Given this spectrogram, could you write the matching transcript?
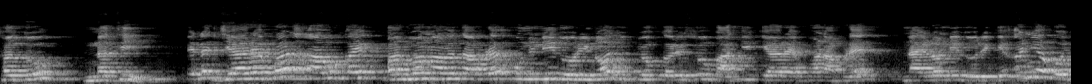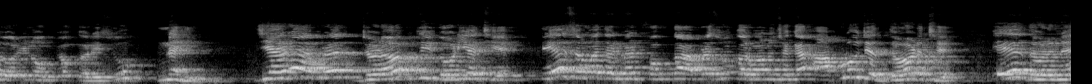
થતું નથી. એટલે જ્યારે પણ આવું કંઈક બાંધવામાં આવે તો આપણે ઊનની દોરીનો જ ઉપયોગ કરીશું. બાકી ક્યારે પણ આપણે નાયલોનની દોરી કે અન્ય કોઈ દોરીનો ઉપયોગ કરીશું નહીં. જ્યારે આપણે ઝડપથી દોડીએ છીએ તે સમય દરમિયાન ફક્ત આપણે શું કરવાનું છે કે આપણું જે ધડ છે, એ ધડને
